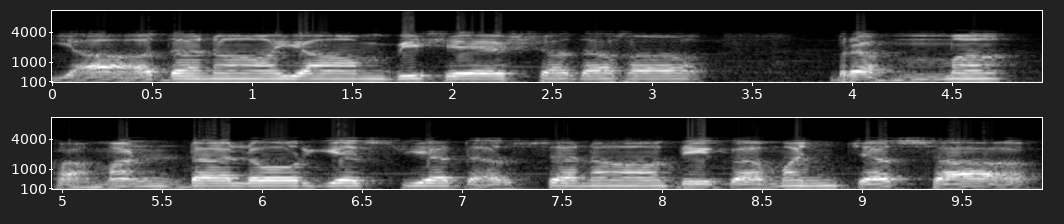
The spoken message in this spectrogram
यादनायां विशेषदः ब्रह्मकमण्डलोर्यस्य दर्शनादिकमञ्चसा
